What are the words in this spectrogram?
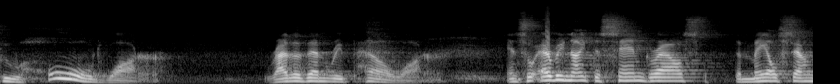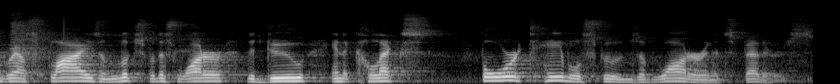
to hold water rather than repel water. And so every night the sand grouse, the male sand grouse, flies and looks for this water, the dew, and it collects four tablespoons of water in its feathers.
